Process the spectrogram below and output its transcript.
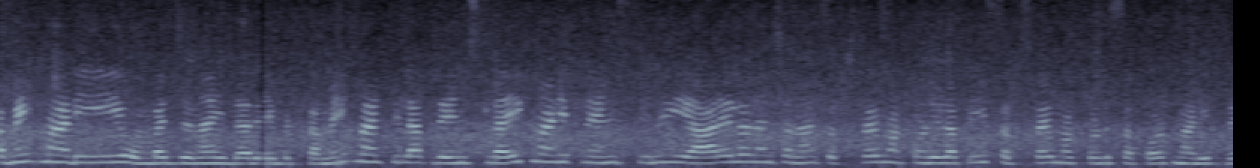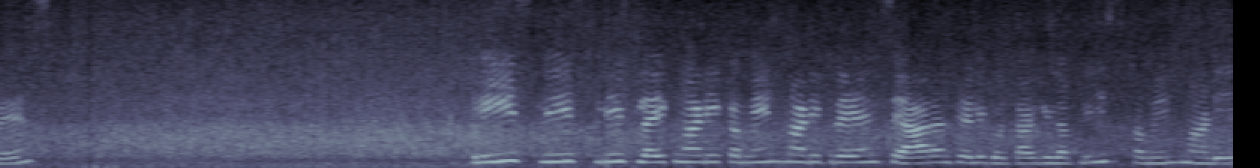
ಕಮೆಂಟ್ ಮಾಡಿ. ಒಂಬತ್ತು ಜನ ಇದ್ದಾರೆ ಬಟ್ ಕಮೆಂಟ್ ಮಾಡ್ತಿಲ್ಲ. ಫ್ರೆಂಡ್ಸ್ ಲೈಕ್ ಮಾಡಿ ಫ್ರೆಂಡ್ಸ್ ಇನ್ನು ಯಾರೆಲ್ಲ ನನ್ನ ಚೆನ್ನಾಗಿ ಸಬ್ಸ್ಕ್ರೈಬ್ ಮಾಡ್ಕೊಂಡಿಲ್ಲ ಪ್ಲೀಸ್ ಸಬ್ಸ್ಕ್ರೈಬ್ ಮಾಡಿಕೊಂಡು ಸಪೋರ್ಟ್ ಮಾಡಿ friends please please please like ಮಾಡಿ ಕಮೆಂಟ್ ಮಾಡಿ ಫ್ರೆಂಡ್ಸ್ ಯಾರಂತ ಹೇಳಿ ಗೊತ್ತಾಗಿಲ್ಲ ಪ್ಲೀಸ್ ಕಮೆಂಟ್ ಮಾಡಿ.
